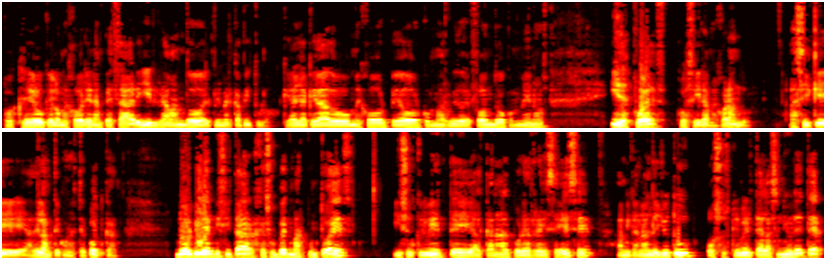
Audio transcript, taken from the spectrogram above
pues creo que lo mejor era empezar e ir grabando el primer capítulo, que haya quedado mejor, peor, con más ruido de fondo, con menos, y después pues irá mejorando. Así que adelante con este podcast. No olvides visitar jesusbetmar.es y suscribirte al canal por RSS a mi canal de YouTube o suscribirte a las newsletters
